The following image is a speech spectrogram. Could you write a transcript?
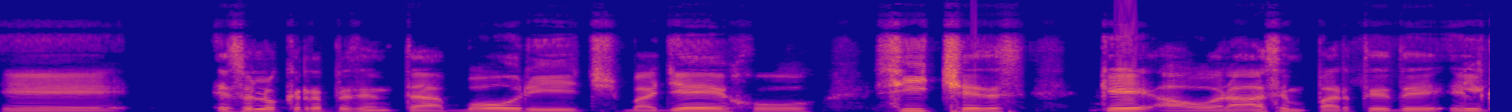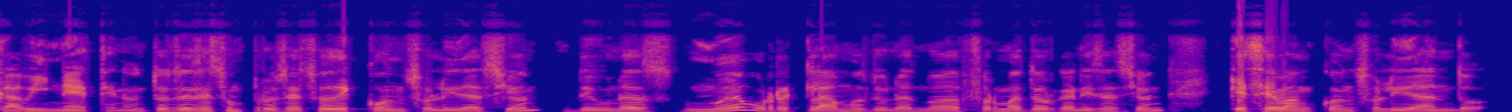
Eh, eso es lo que representa Boric, Vallejo, Siches, que ahora hacen parte del gabinete. Entonces es un proceso de consolidación de unos nuevos reclamos, de unas nuevas formas de organización que se van consolidando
